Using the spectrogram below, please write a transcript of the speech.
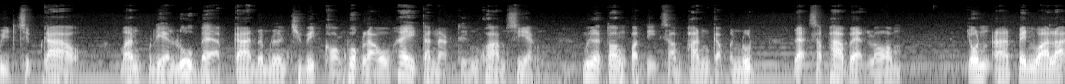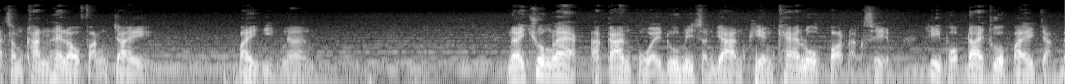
วิด -19 มันเปลี่ยนรูปแบบการดำเนินชีวิตของพวกเราให้ตระหนักถึงความเสี่ยง เมื่อต้องปฏิสัมพันธ์กับมนุษย์ และสภาพแวดล้อม จนอาจเป็นวาระสำคัญให้เราฝังใจ ไปอีกนาน ในช่วงแรกอาการป่วยดูมีสัญญาณเพียงแค่โรคปอดอักเสบที่พบได้ทั่วไปจากแบ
